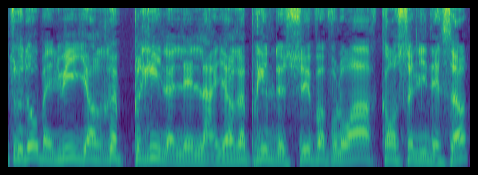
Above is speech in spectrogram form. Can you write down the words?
Trudeau, ben lui, il a repris l'élan, il a repris le dessus, il va vouloir consolider ça.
